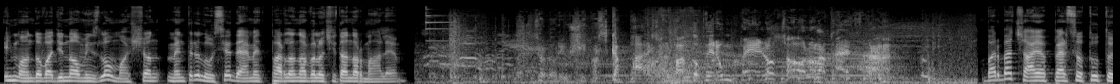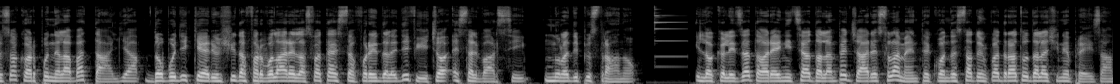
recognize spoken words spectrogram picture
Il mondo va di nuovo in slow motion mentre Lucy ed Emmet parlano a velocità normale. Sono riuscito a scappare salvando per un pelo solo la testa! Barbacciaio ha perso tutto il suo corpo nella battaglia, dopodiché è riuscito a far volare la sua testa fuori dall'edificio e salvarsi. Nulla di più strano. Il localizzatore ha iniziato a lampeggiare solamente quando è stato inquadrato dalla cinepresa,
